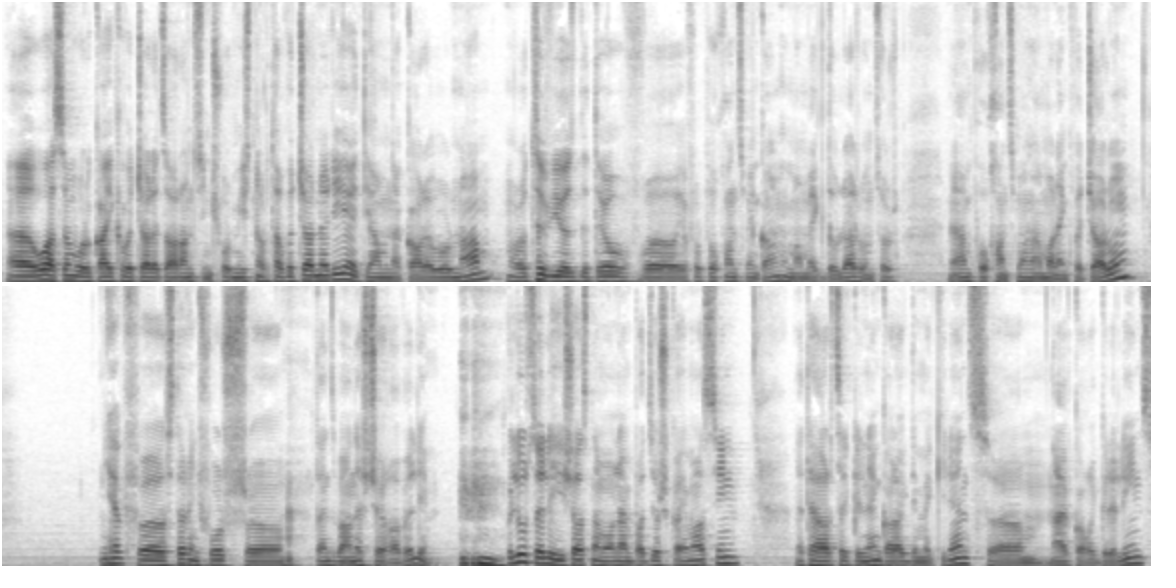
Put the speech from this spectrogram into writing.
ու ասեմ որ կայքը վճարեց առանց ինչ որ միջնորդավճարների, դա ամենակարևորն է, որովհետեւ USDT-ով երբ որ փոխանցում ենք անում հիմա 1 դոլար ոնց որ այն փոխանցման համար ենք վճարում, Եվ այստեղ ինչ որ տենց բաներ չեղավ էլի։ Պլյուս էլի հիշացնեմ on-line պատժկայի մասին, եթե հարցեր կլինեն կարող դիմեք իրենց, նաև կարող եք գրել ինձ։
